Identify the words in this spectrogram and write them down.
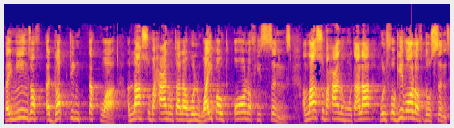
by means of adopting taqwa, Allah subhanahu wa ta'ala will wipe out all of his sins. Allah subhanahu wa ta'ala will forgive all of those sins.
